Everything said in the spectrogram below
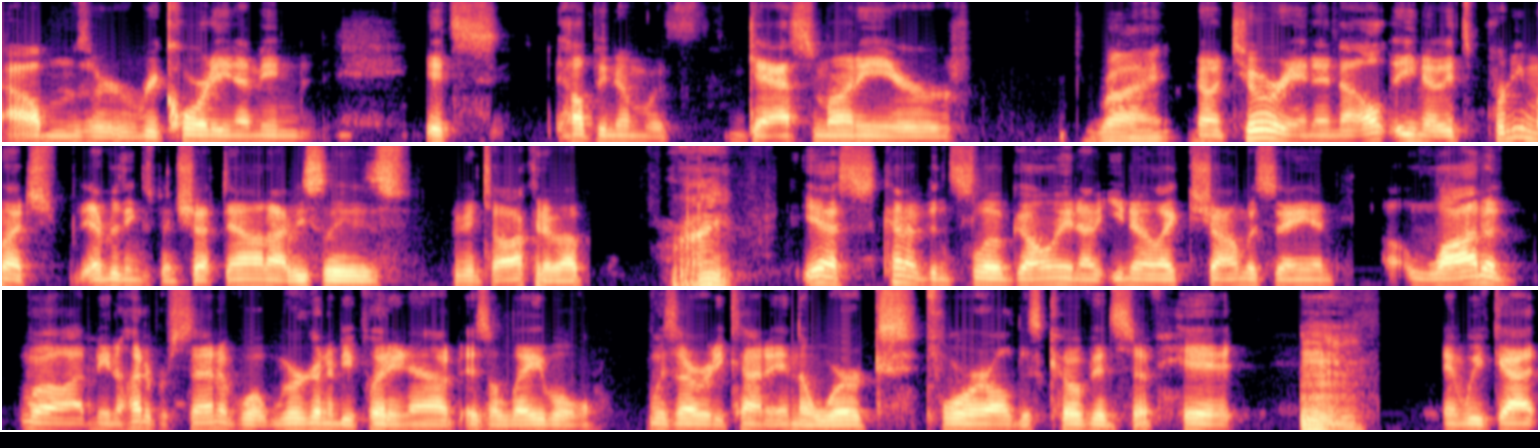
albums or recording. I mean, it's helping them with gas money or Right. you know, touring, and all, you know, it's pretty much everything's been shut down. Obviously, as we've been talking about right. yes, kind of been slow going. I- You know, like Sean was saying, a lot of, well, I mean, 100% of what we're going to be putting out as a label was already kind of in the works before all this COVID stuff hit. Mm. And we've got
